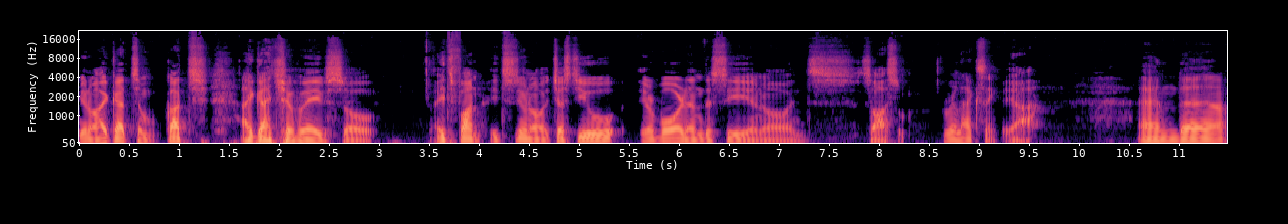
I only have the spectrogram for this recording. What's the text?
You know, I got some got. I got your waves, so it's fun. It's you know just you, your board, and the sea. You know, and it's it's awesome. Relaxing. Yeah. And uh,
